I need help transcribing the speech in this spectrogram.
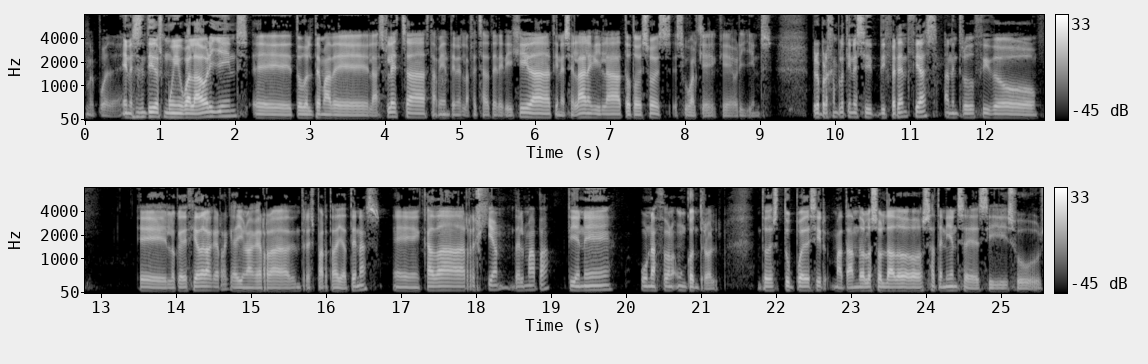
me puede. ¿eh? En ese sentido es muy igual a Origins. eh, todo el tema de las flechas, también tienes la flecha teledirigida, tienes el águila, todo eso es, es igual que, que Origins. Pero, por ejemplo, tienes i- diferencias. Han introducido eh, lo que decía de la guerra, que hay una guerra entre Esparta y Atenas. Eh, cada región del mapa tiene una zona, un control. Entonces tú puedes ir matando a los soldados atenienses y sus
